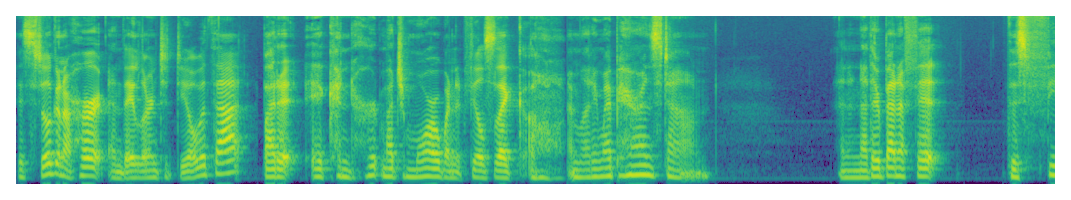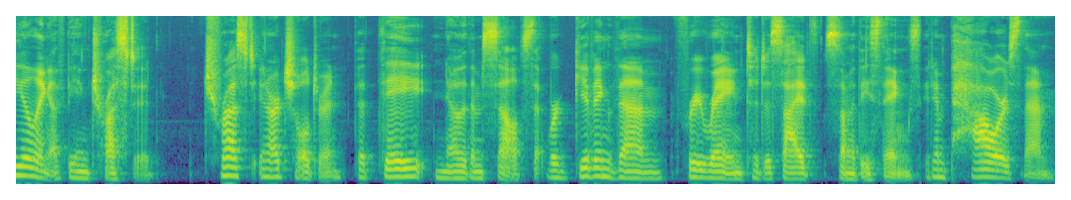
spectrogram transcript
It's still going to hurt and they learn to deal with that, but it, it can hurt much more when it feels like, oh, I'm letting my parents down. And another benefit this feeling of being trusted trust in our children that they know themselves, that we're giving them free rein to decide some of these things. It empowers them,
